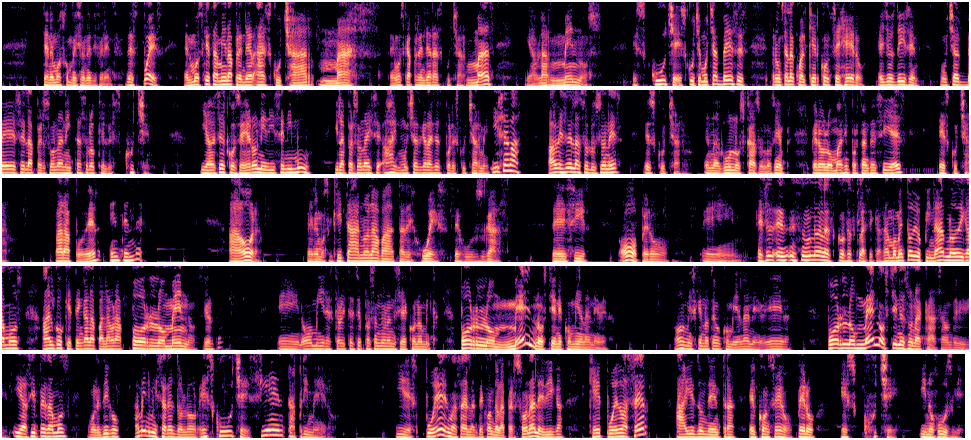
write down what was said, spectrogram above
tenemos convenciones diferentes. Después, tenemos que también aprender a escuchar más. Tenemos que aprender a escuchar más y hablar menos. Escuche, escuche. Muchas veces, pregúntale a cualquier consejero. Ellos dicen, muchas veces la persona necesita solo que lo escuchen. Y a veces el consejero ni dice ni mu. Y la persona dice, ay, muchas gracias por escucharme. Y se va. A veces la solución es escuchar. En algunos casos, no siempre. Pero lo más importante sí es escuchar para poder entender. Ahora, tenemos que quitarnos la bata de juez, de juzgar, de decir, oh, pero eh, esa es, una de las cosas clásicas. Al momento de opinar, no digamos algo que tenga la palabra por lo menos, ¿cierto? Eh, no, mire, es que ahorita estoy pasando una necesidad económica. Por lo menos tiene comida en la nevera. Oh, es que no tengo comida en la nevera por lo menos tienes una casa donde vivir. Y así empezamos, como les digo, a minimizar el dolor. Escuche, sienta primero. Y después, más adelante, cuando la persona le diga, ¿qué puedo hacer? Ahí es donde entra el consejo. Pero escuche y no juzgue.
